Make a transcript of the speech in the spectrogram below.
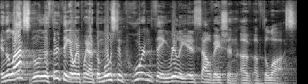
and the last, well, the third thing I want to point out, the most important thing really is salvation of, of the lost.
